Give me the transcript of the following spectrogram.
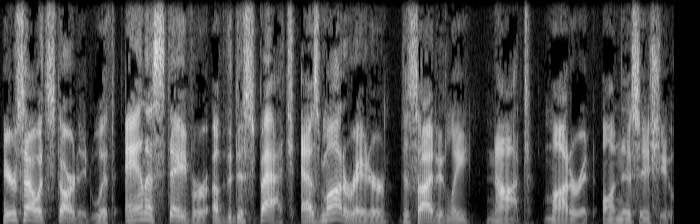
Here's how it started with Anna Staver of the Dispatch as moderator, decidedly not moderate on this issue.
